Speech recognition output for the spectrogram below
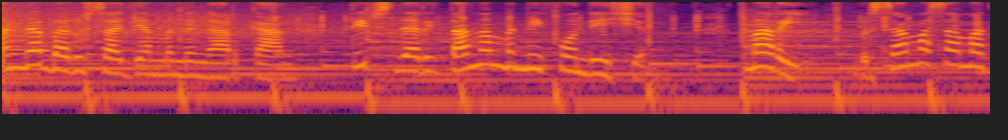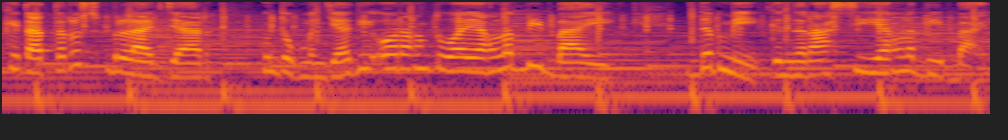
Anda baru saja mendengarkan tips dari Tanam Benih Foundation. Mari bersama-sama kita terus belajar untuk menjadi orang tua yang lebih baik demi generasi yang lebih baik.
